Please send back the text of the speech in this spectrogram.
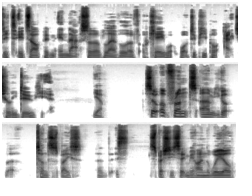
It's it's up in, in that sort of level of, okay, what, what do people actually do here? Yeah. So up front, um, you got uh, tons of space, uh, es- especially sitting behind the wheel.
